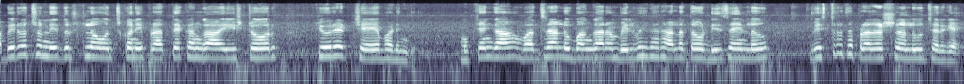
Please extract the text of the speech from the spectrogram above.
అభిరుచుల్ని దృష్టిలో ఉంచుకొని ప్రత్యేకంగా ఈ స్టోర్ క్యూరేట్ చేయబడింది. ముఖ్యంగా వజ్రాలు బంగారం విలువైన రాళ్ళతో డిజైన్లు విస్తృత ప్రదర్శనలు జరిగాయి.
